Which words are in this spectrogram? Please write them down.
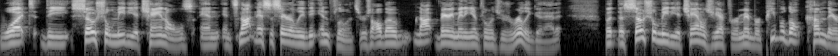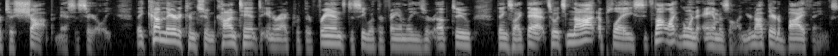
what the social media channels and it's not necessarily the influencers although not very many influencers are really good at it but the social media channels, you have to remember, people don't come there to shop necessarily. They come there to consume content, to interact with their friends, to see what their families are up to, things like that. So it's not a place, it's not like going to Amazon. You're not there to buy things.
